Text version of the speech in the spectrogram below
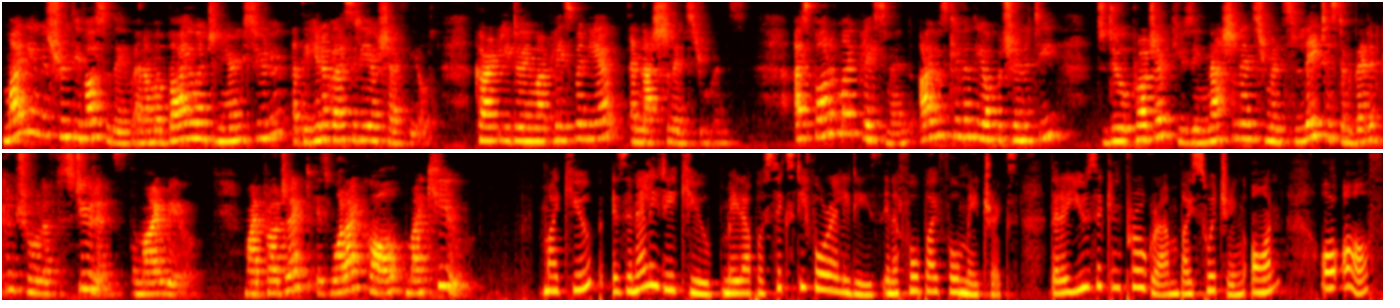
my name is Shruti Vasudev and I'm a bioengineering student at the University of Sheffield, currently doing my placement year at National Instruments. As part of my placement, I was given the opportunity to do a project using National Instruments' latest embedded controller for students, the myRIO. My project is what I call my cube. My cube is an LED cube made up of 64 LEDs in a 4x4 matrix that a user can program by switching on or off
